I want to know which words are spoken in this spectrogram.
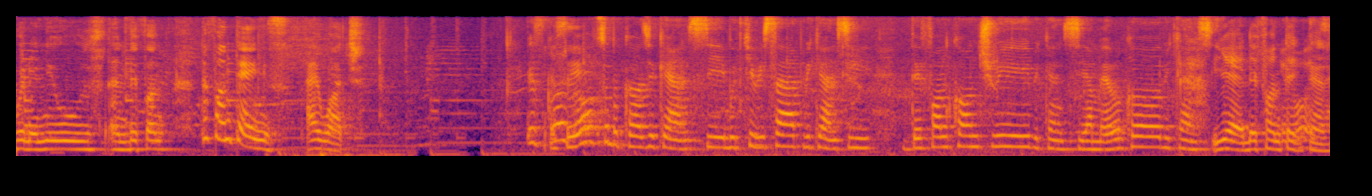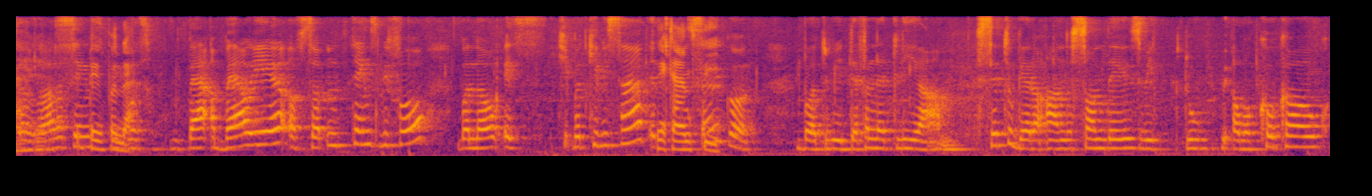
with the news and different different things I watch. It's good also because you can see with KiwiSat we can see different country, we can see America, we can see Yeah, different know, things. it's a lot of things. thing for It that. was ba- a barrier of certain things before, but now it's but You it, can it's see. very good. But we definitely um, sit together on the Sundays. We do our cookout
